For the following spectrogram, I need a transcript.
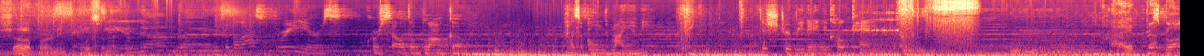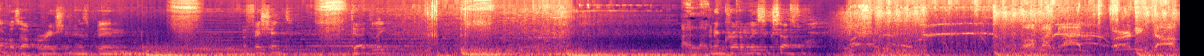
Shut up, Ernie. Listen. Up. For the last three years, Griselda Blanco has owned Miami, distributing cocaine. Miss Blanco's operation has been efficient, deadly, like and incredibly successful. Oh my god, burning Duck!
